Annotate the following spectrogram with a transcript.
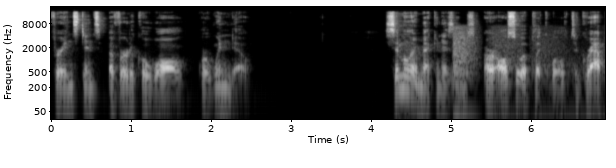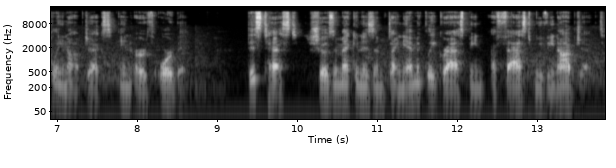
for instance a vertical wall or window. Similar mechanisms are also applicable to grappling objects in Earth orbit. This test shows a mechanism dynamically grasping a fast-moving object,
